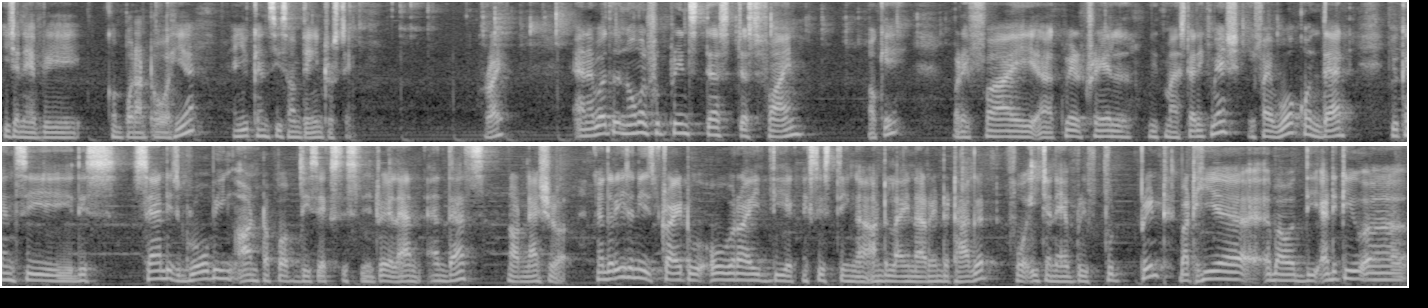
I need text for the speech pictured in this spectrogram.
each and every component over here and you can see something interesting right? And about the normal footprints that's just fine okay? But if I uh, create a trail with my static mesh if I walk on that you can see this sand is growing on top of this existing trail and and that's not natural. And the reason is try to override the existing uh, underlying uh, render target for each and every footprint. But here about the additive uh,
